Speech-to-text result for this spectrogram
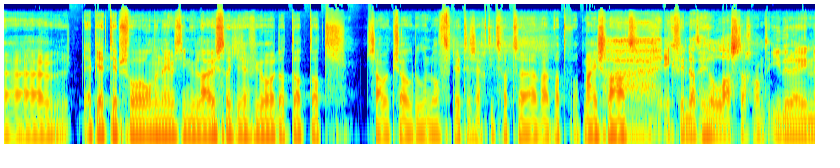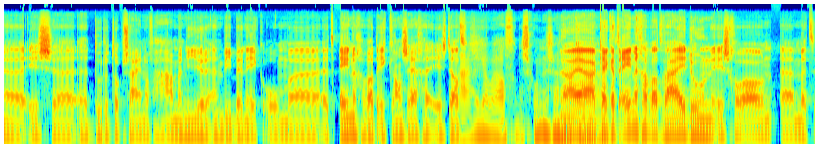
Uh, heb jij tips voor ondernemers die nu luisteren? Dat je zegt, joh, dat, dat, dat zou ik zo doen? Of dit is echt iets wat, uh, wat, wat, op mij slaat? Ah, ik vind dat heel lastig, want iedereen uh, is, uh, doet het op zijn of haar manier. En wie ben ik om... het enige wat ik kan zeggen is dat... Uh, Joël van de Schoenen zijn. Nou ja, kijk, het enige wat wij doen is gewoon met...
